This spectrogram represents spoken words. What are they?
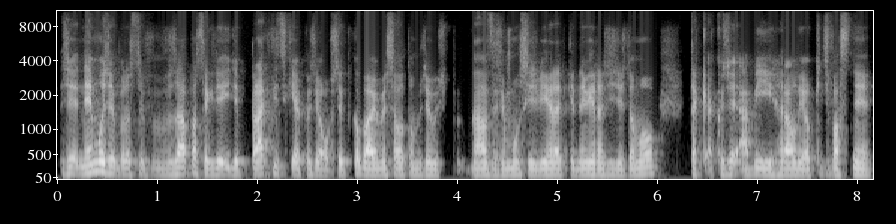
že nemôže proste v zápase, kde ide prakticky akože o všetko, bavíme sa o tom, že už naozaj, že musíš vyhrať, keď nevyhráš, ideš domov, tak akože aby hral Jokic vlastne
